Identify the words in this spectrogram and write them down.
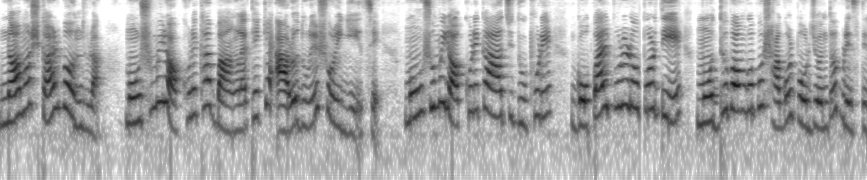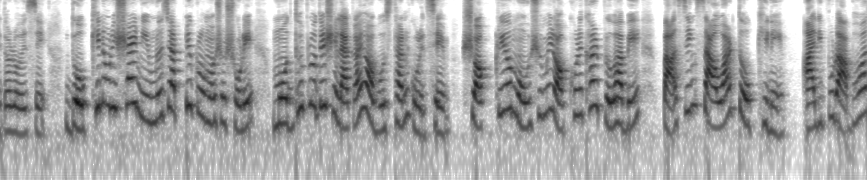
নমস্কার বন্ধুরা, মৌসুমীর অক্ষরেখা বাংলা থেকে আরও দূরে সরে গিয়েছে। মৌসুমীর অক্ষরেখা আজ দুপুরে গোপালপুরের ওপর দিয়ে মধ্য বঙ্গোপসাগর পর্যন্ত বিস্তৃত রয়েছে। দক্ষিণ উড়িষ্যায় নিম্নচাপটি ক্রমশ সরে মধ্যপ্রদেশ এলাকায় অবস্থান করেছে। সক্রিয় মৌসুমীর অক্ষরেখার প্রভাবে পাসিং সাওয়ার দক্ষিণে। আলিপুর আবহাওয়া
